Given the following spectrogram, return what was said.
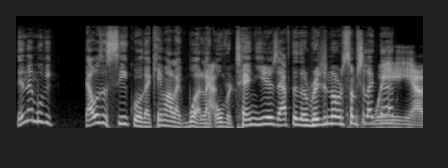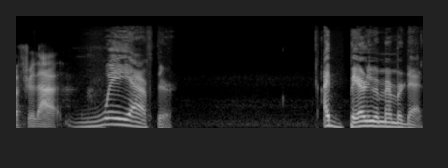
didn't that movie? That was a sequel that came out like what, like Yeah. over ten years after the original or some shit like that. Way after that. way after. I barely remember that.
